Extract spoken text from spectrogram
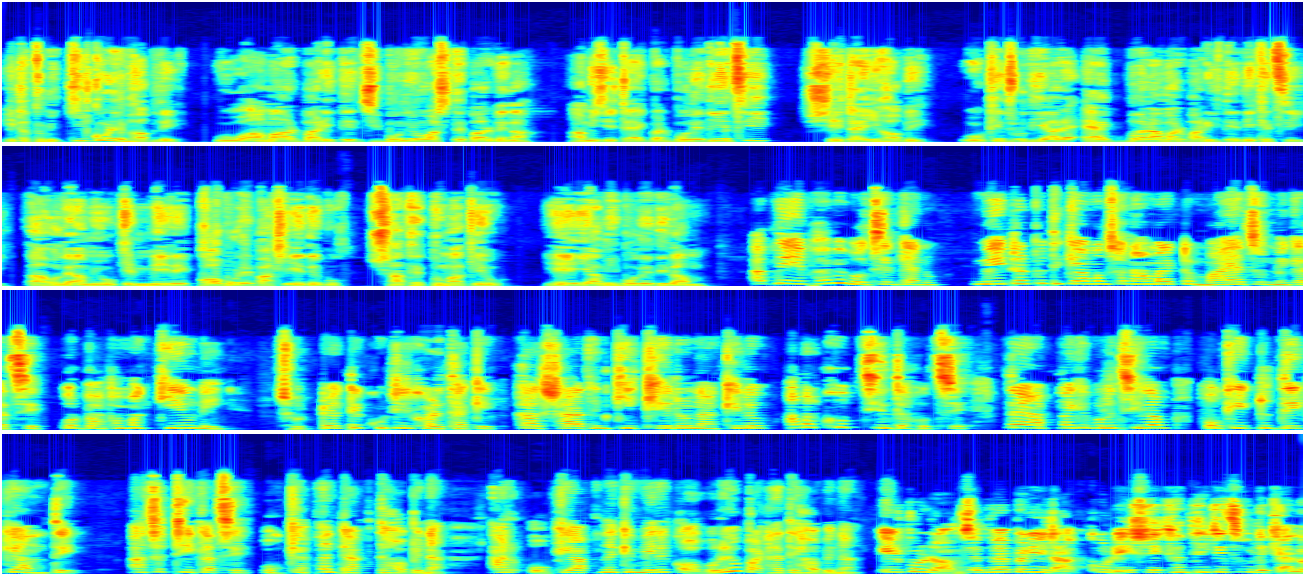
এটা তুমি কি করে ভাবলে? ও আমার বাড়িতে জীবনেও আসতে পারবে না। আমি যেটা একবার বলে দিয়েছি সেটাই হবে। ওকে যদি আর একবার আমার বাড়িতে দেখেছি তাহলে আমি ওকে মেরে কবরে পাঠিয়ে দেবো। সাথে তোমাকেও। এই আমি বলে দিলাম। আপনি এভাবে বলছেন কেন? মেয়েটার প্রতি কেমন যেন আমার একটা মায়া জন্মে গেছে। ওর বাবা মা কেউ নেই। ছোট্ট একটা কুটির ঘরে থাকে। কাল সারাদিন কি খেলো না খেলো আমার খুব চিন্তা হচ্ছে। তাই আপনাকে বলেছিলাম ওকে একটু দেখে আনতে। আচ্ছা ঠিক আছে, ওকে আপনার ডাকতে হবে না। আর ওকে আপনাকে মেরে কবরেও পাঠাতে হবে না। এরপর রমজান ব্যাপারী রাগ করে সেখান থেকে চলে গেল।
